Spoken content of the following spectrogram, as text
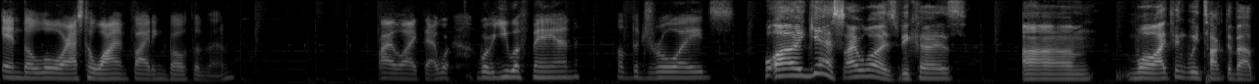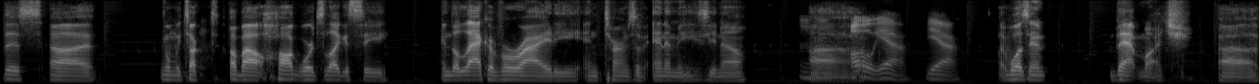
in the lore as to why I'm fighting both of them. I like that. Were, were you a fan of the droids? Well, uh, yes, I was because, um, well, I think we talked about this uh, when we talked about Hogwarts Legacy and the lack of variety in terms of enemies. You know, Mhm. Uh, oh yeah, yeah. it wasn't that much. Uh,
